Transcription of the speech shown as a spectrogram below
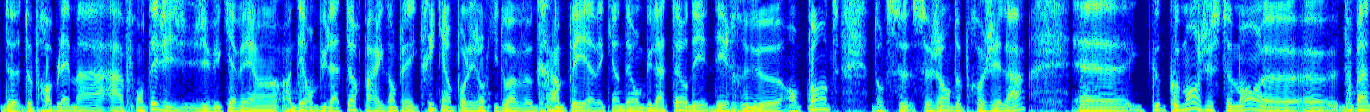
de, de problèmes à, à affronter. J'ai vu qu'il y avait un, un, déambulateur par exemple électrique hein, pour les gens qui doivent grimper avec un déambulateur des, des rues euh, en pente. Donc ce, ce genre de projet là. Euh, comment justement, enfin,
